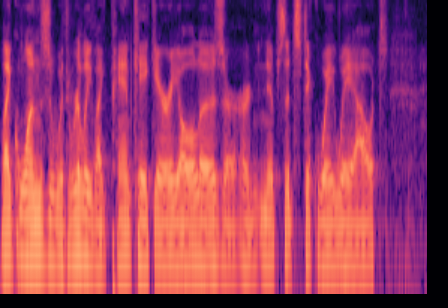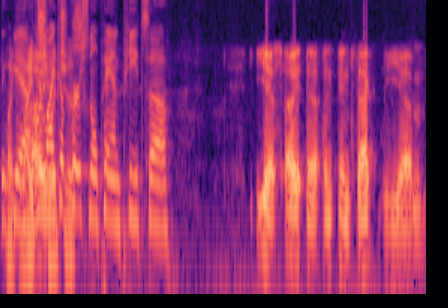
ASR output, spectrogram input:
like ones with really like pancake areolas or, or nips that stick way, way out. Like yeah, light or like a personal pan pizza. Yes, I, uh, in, in fact, the um,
